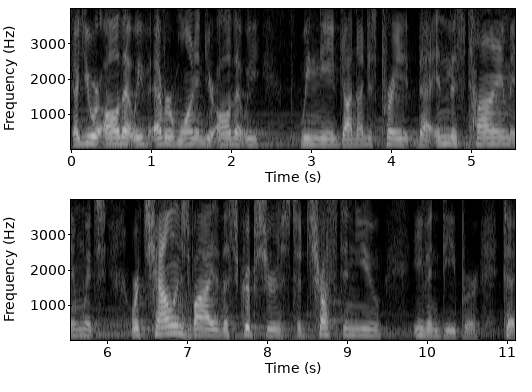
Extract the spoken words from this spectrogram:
God, you are all that we've ever wanted. You're all that we, we need, God. And I just pray that in this time in which we're challenged by the scriptures to trust in you even deeper, to,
